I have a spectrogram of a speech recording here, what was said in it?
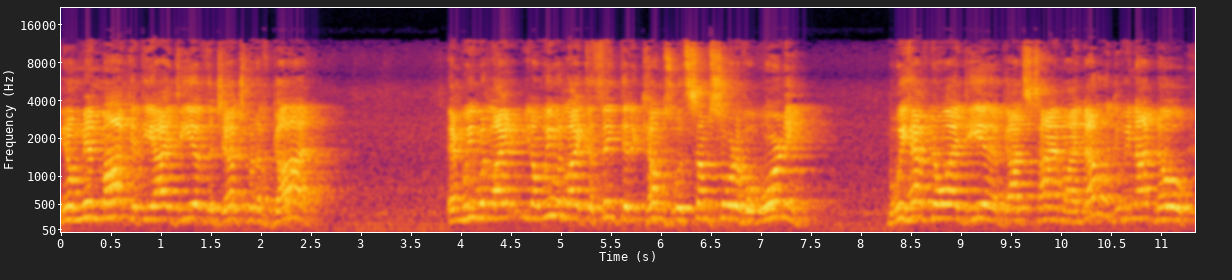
You know, men mock at the idea of the judgment of God. And we would like, you know, we would like to think that it comes with some sort of a warning. But we have no idea of God's timeline. Not only do we not know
